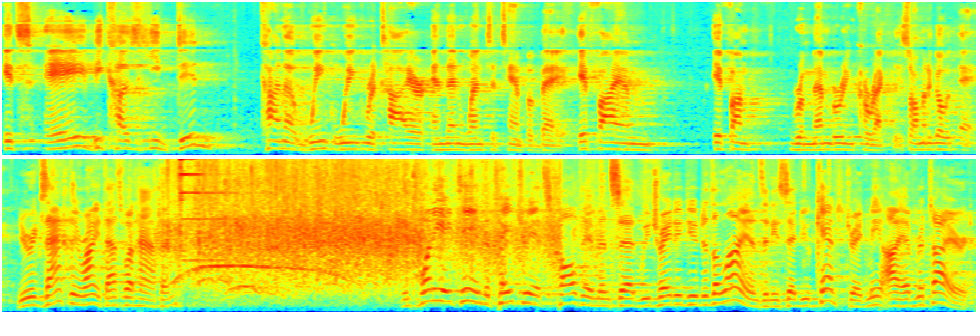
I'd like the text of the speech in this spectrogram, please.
it's A because he did kind of wink, wink, retire, and then went to Tampa Bay. If I am, if I'm remembering correctly, so I'm going to go with A. You're exactly right. That's what happened. In 2018, the Patriots called him and said, We traded you to the Lions. And he said, You can't trade me. I have retired.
